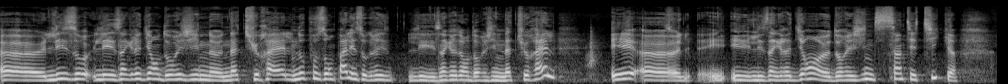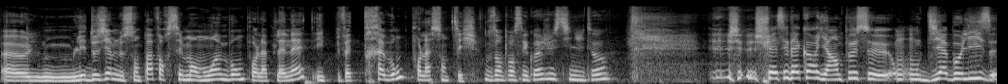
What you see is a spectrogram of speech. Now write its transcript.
les, ingrédients d'origine naturelle, n'opposons pas les ingrédients d'origine naturelle euh, et, et, les ingrédients euh, d'origine synthétique. Euh, les deuxièmes ne sont pas forcément moins bons pour la planète, ils peuvent être très bons pour la santé. Vous en pensez quoi, Justine Hutto? Je, suis assez d'accord. Il y a un peu ce, on, diabolise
